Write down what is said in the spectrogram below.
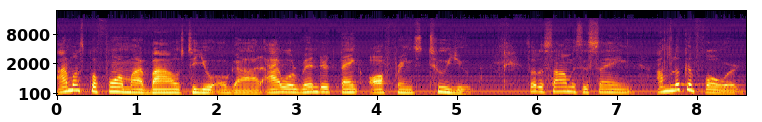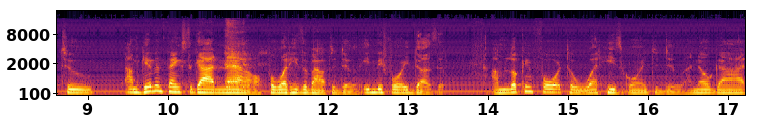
I must perform my vows to you, O God. I will render thank offerings to you. So the psalmist is saying, I'm looking forward to, I'm giving thanks to God now for what he's about to do, even before he does it. I'm looking forward to what he's going to do. I know God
